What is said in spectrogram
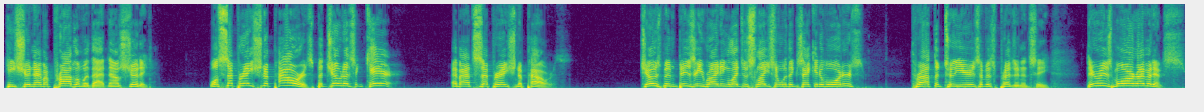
he shouldn't have a problem with that. Now, should he? Well, separation of powers, but Joe doesn't care about separation of powers. Joe's been busy writing legislation with executive orders throughout the two years of his presidency. There is more evidence,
